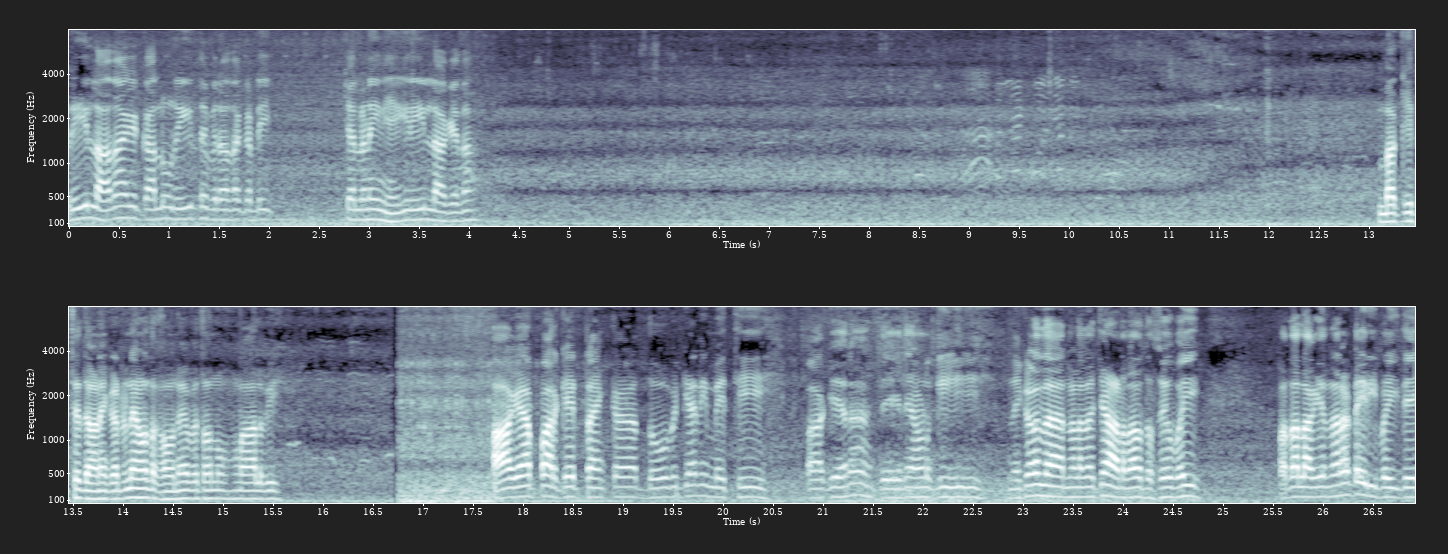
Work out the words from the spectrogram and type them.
ਰੀਲ ਲਾ ਦਾਂਗੇ ਕੱਲ ਨੂੰ ਰੀਲ ਤੇ ਬਿਰਾਂ ਤਾਂ ਗੱਡੀ ਚੱਲਣੀ ਨਹੀਂ ਹੈਗੀ, ਰੀਲ ਲਾ ਕੇ ਤਾਂ। ਬਾਕੀ ਇੱਥੇ ਦਾਣੇ ਕੱਢਣੇ ਹੁਣ ਦਿਖਾਉਨੇ ਆ ਵੀ ਤੁਹਾਨੂੰ ਮਾਲ ਵੀ। ਆ ਗਿਆ ਭਰ ਕੇ ਟੈਂਕ 2 ਵਿਗਿਆਂ ਦੀ ਮੇਥੀ ਪਾ ਕੇ ਨਾ ਦੇਖਦੇ ਆ ਹੁਣ ਕੀ ਨਿਕਲਦਾ, ਨਾਲੇ ਦਾ ਝਾੜਦਾ ਉਹ ਦੱਸਿਓ ਬਾਈ। ਪਤਾ ਲੱਗ ਜਾਂਦਾ ਨਾ ਢੇਰੀ ਪਈ ਤੇ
